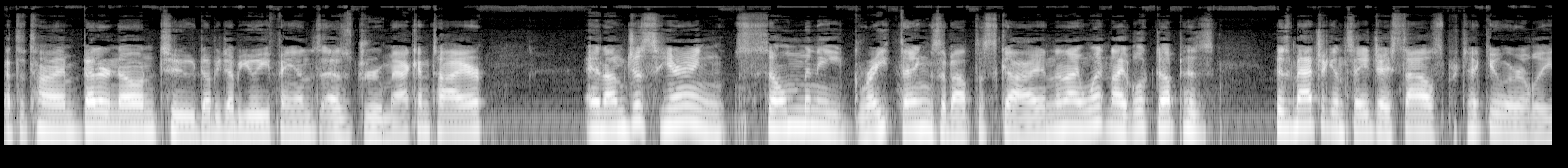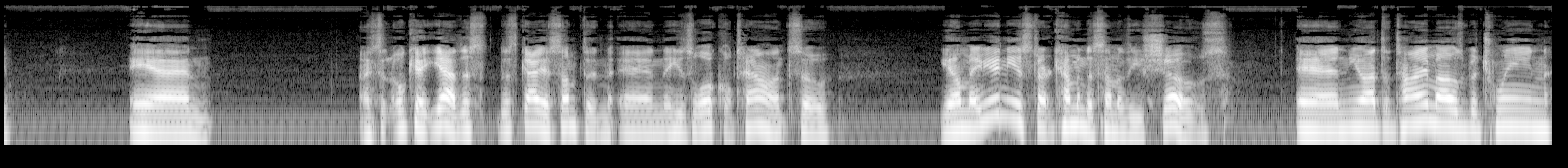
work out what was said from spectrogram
at the time, better known to WWE fans as Drew McIntyre and I'm just hearing so many great things about this guy. And then I went and I looked up his his match against AJ Styles particularly, and I said, okay, yeah, this this guy is something, and he's local talent, so you know maybe I need to start coming to some of these shows. And you know at the time I was between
